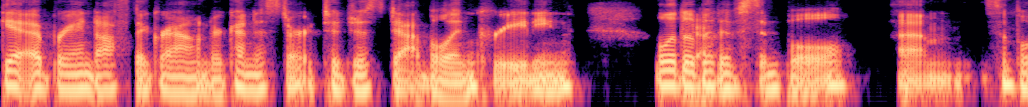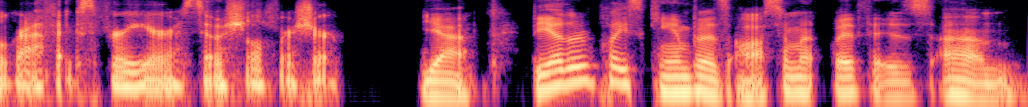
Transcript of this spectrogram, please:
get a brand off the ground or kind of start to just dabble in creating a little Yeah. bit of simple um, simple graphics for your social for sure Yeah. The other place Canva is awesome with is um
